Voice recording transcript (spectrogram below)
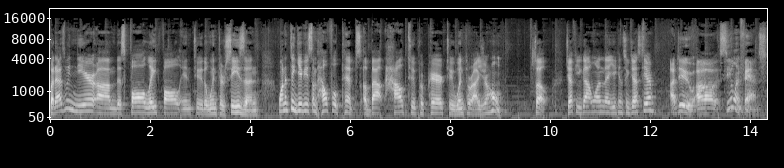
But as we near um, this fall, late fall into the winter season, wanted to give you some helpful tips about how to prepare to winterize your home. So, Jeff, you got one that you can suggest here? I do. Uh, ceiling fans.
